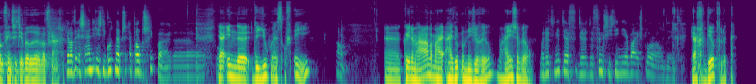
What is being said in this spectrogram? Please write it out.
oh, Vincent, je wilde wat vragen. Ja, want is, en is die Good Maps app al beschikbaar? eh, voor- Ja, in de, de US of A eh, Oh. kun je hem halen, maar hij, hij doet nog niet zoveel. Maar hij is er wel. Maar doet hij niet de, de, de functies die Nearby Explorer al deed? Ja, gedeeltelijk.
